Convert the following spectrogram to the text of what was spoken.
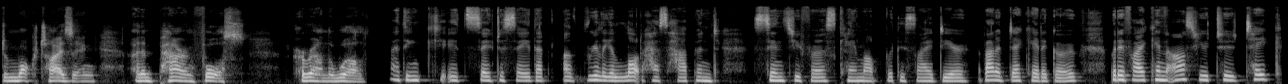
democratizing and empowering force around the world. I think it's safe to say that uh, really a lot has happened since you first came up with this idea about a decade ago. But if I can ask you to take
